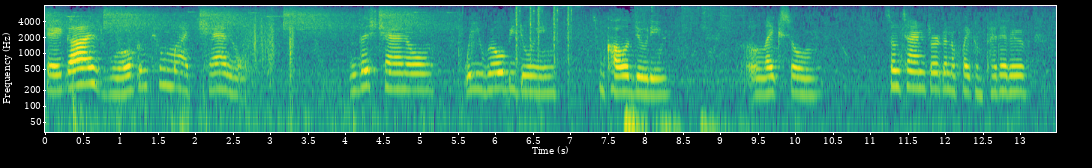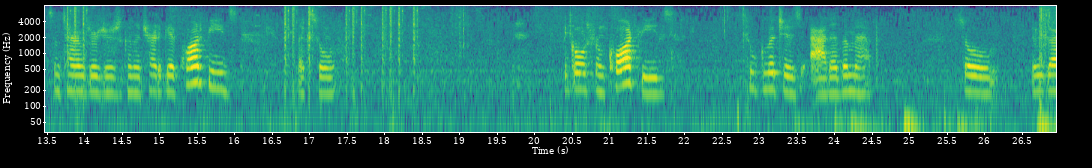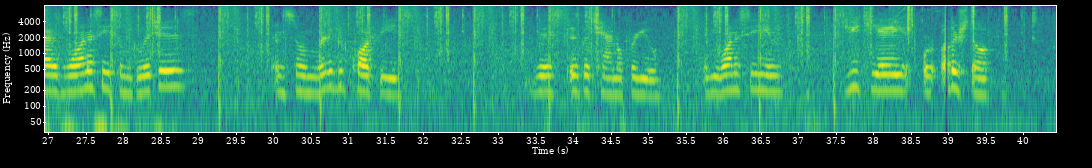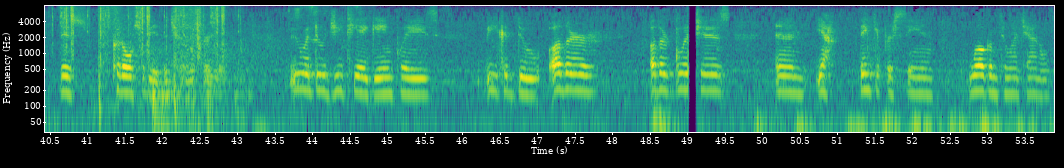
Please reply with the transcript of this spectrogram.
Hey guys, welcome to my channel. In this channel, we will be doing some Call of Duty, like so. Sometimes we're gonna play competitive, sometimes we're just gonna try to get quad feeds, like so. It goes from quad feeds to glitches out of the map. So, if you guys want to see some glitches, and some really good quad feeds, this is the channel for you. If you want to see GTA or other stuff, this could also be the channel for you. We would do GTA gameplays, we could do other other glitches, and yeah, thank you for seeing. Welcome to my channel.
